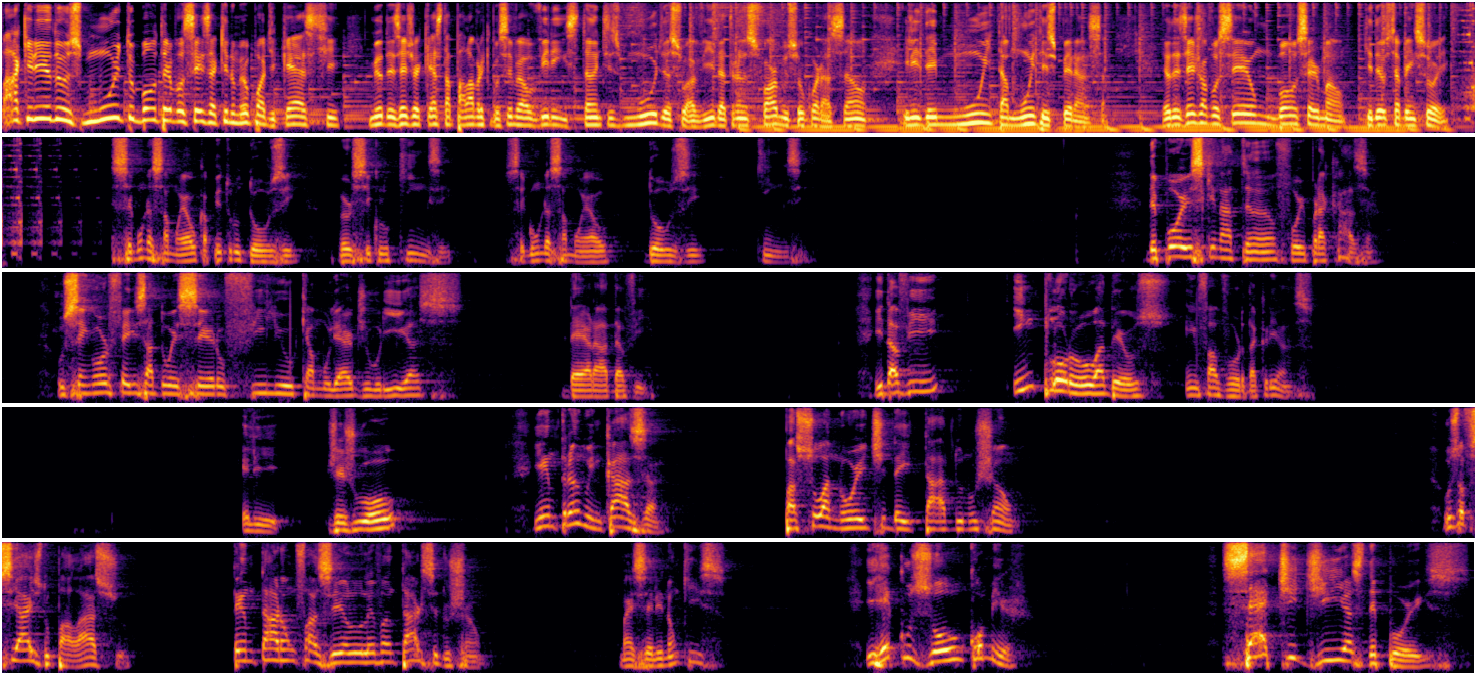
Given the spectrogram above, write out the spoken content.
Fala, queridos! Muito bom ter vocês aqui no meu podcast. Meu desejo é que esta palavra que você vai ouvir em instantes mude a sua vida, transforme o seu coração e lhe dê muita, muita esperança. Eu desejo a você um bom sermão. Que Deus te abençoe. 2 Samuel, capítulo 12, versículo 15. 2 Samuel 12, 15. Depois que Natan foi para casa, o Senhor fez adoecer o filho que a mulher de Urias dera a Davi. E Davi implorou a Deus em favor da criança. Ele jejuou e entrando em casa, passou a noite deitado no chão. Os oficiais do palácio tentaram fazê-lo levantar-se do chão, mas ele não quis e recusou comer. Sete dias depois,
